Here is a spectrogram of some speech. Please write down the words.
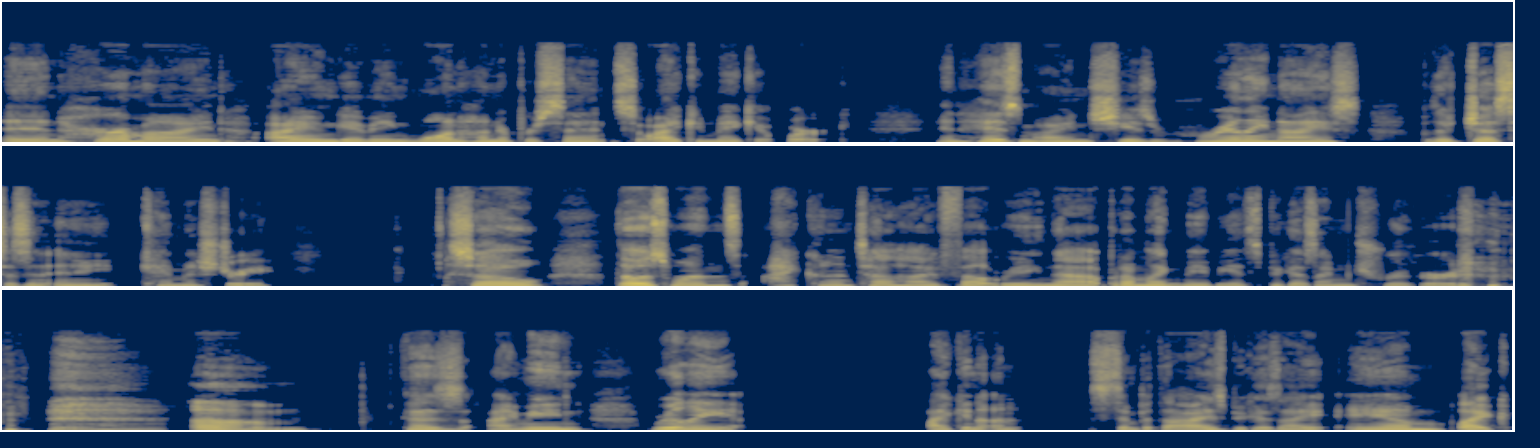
In her mind, I am giving 100% so I can make it work. In his mind, she is really nice, but there just isn't any chemistry. So, those ones, I couldn't tell how I felt reading that, but I'm like, maybe it's because I'm triggered. um, because I mean, really, I can un- sympathize because I am like,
